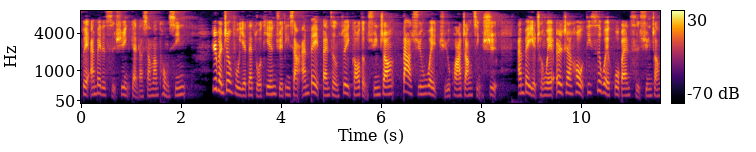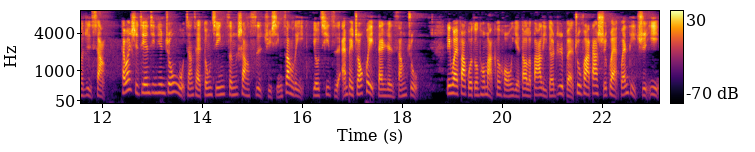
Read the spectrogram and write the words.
对安倍的死讯感到相当痛心。日本政府也在昨天决定向安倍颁赠最高等勋章——大勋位菊花章警示。安倍也成为二战后第四位获颁此勋章的日相。台湾时间今天中午将在东京增上寺举行葬礼，由妻子安倍昭惠担任丧主。另外，法国总统马克宏也到了巴黎的日本驻法大使馆官邸致意。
